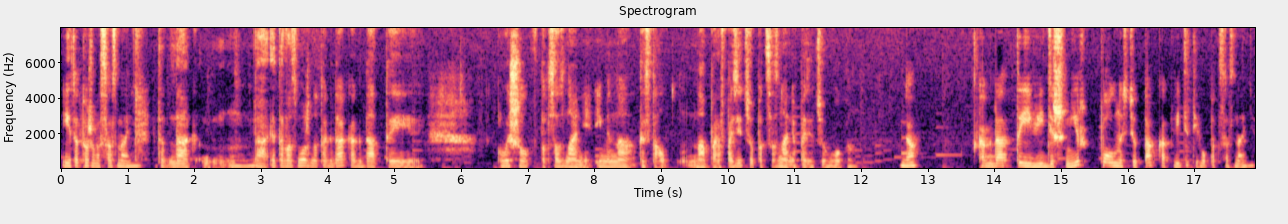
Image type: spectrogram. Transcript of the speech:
И это тоже в осознании. Это, да, да, это возможно тогда, когда ты вышел в подсознание. Именно ты стал на, в позицию подсознания, в позицию Бога. Да. Когда ты видишь мир полностью так, как видит его подсознание.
